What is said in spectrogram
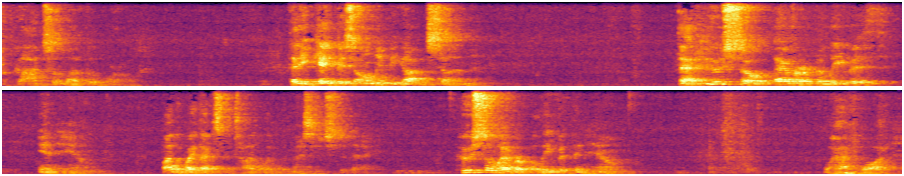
For God so loved the world that he gave his only begotten Son, that whosoever believeth in him. By the way, that's the title of the message today. Whosoever believeth in him will have what?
